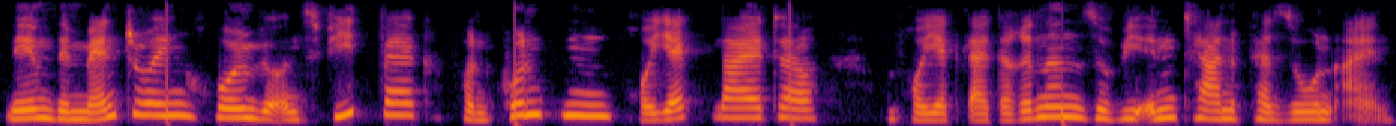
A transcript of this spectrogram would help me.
Neben dem Mentoring holen wir uns Feedback von Kunden, Projektleiter und Projektleiterinnen sowie interne Personen ein.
